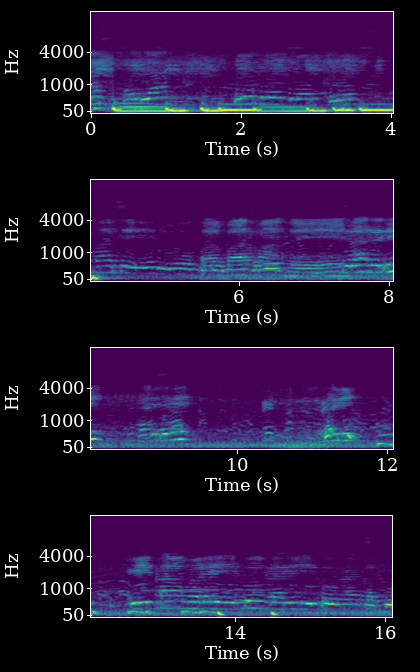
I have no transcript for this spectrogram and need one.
mas? Ready ya? Belum, belum, belum, belum. Masih belum. Sabar, masih. Yang di sini? Ready? Kita mulai hitung dari hitungan satu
